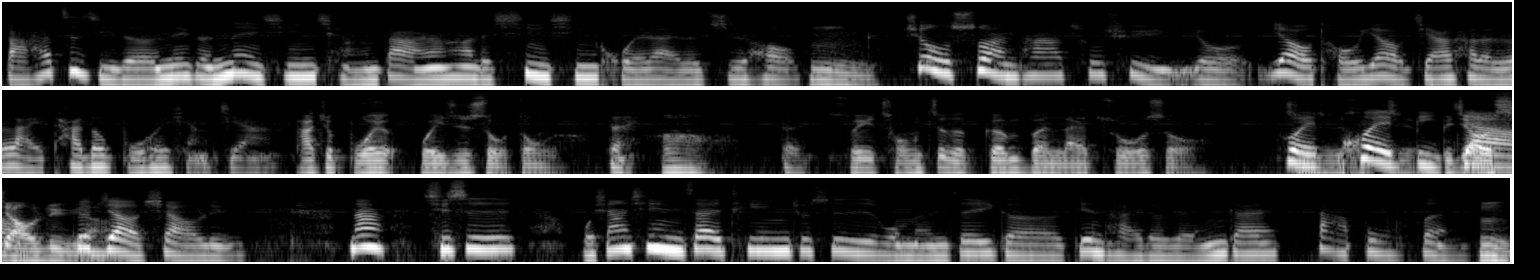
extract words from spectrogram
把他自己的那个内心强大，让他的信心回来了之后，嗯，就算他出去有要头要加他的赖，他都不会想加，他就不会为之所动了。对，哦，对，所以从这个根本来着手，会会比较效率，会比较有效率。那其实我相信在听就是我们这一个电台的人，应该大部分，嗯。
